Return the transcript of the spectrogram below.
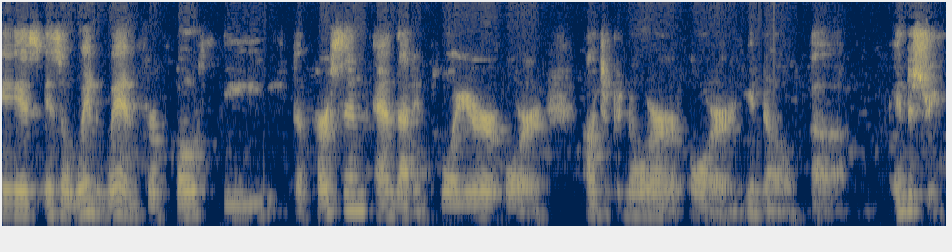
is is a win-win for both the the person and that employer or entrepreneur or you know uh, industry.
